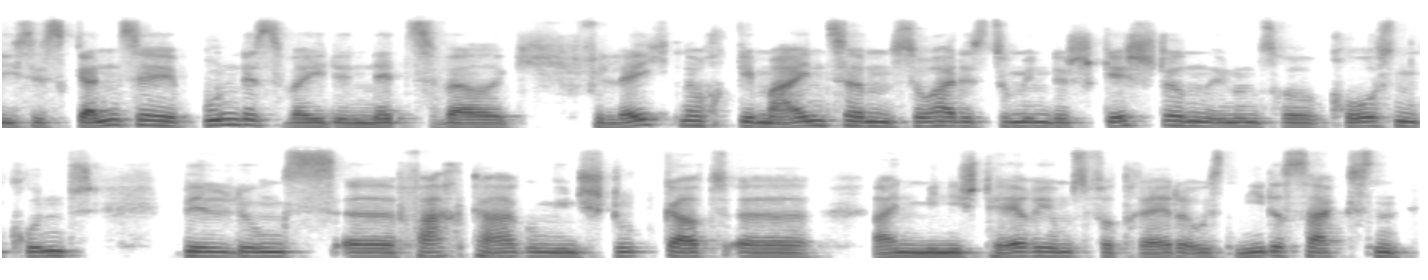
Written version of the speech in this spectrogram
dieses ganze bundesweite Netzwerk vielleicht noch gemeinsam, so hat es zumindest gestern in unserer großen Grund Grundbildungsfachtagung in Stuttgart äh, ein Ministeriumsvertreter aus Niedersachsen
